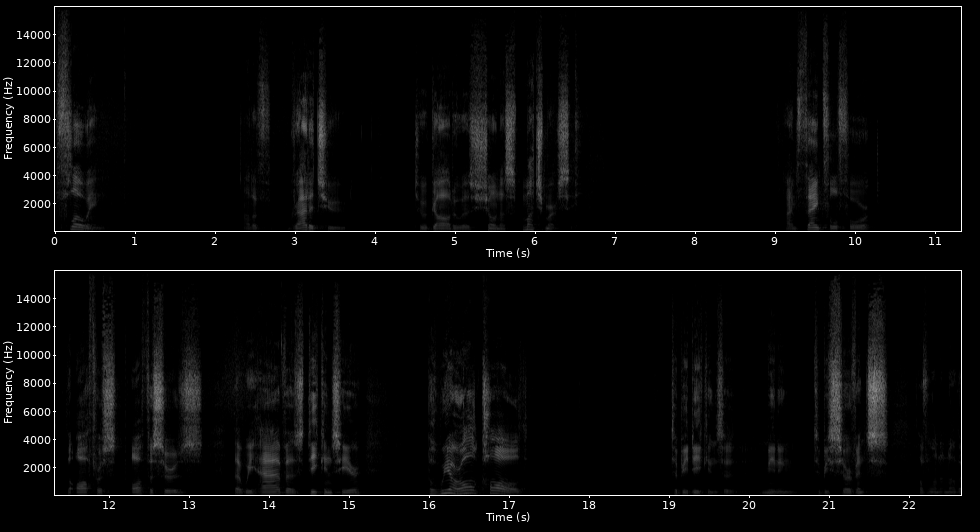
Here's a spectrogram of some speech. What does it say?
flowing out of gratitude to a God who has shown us much mercy. I'm thankful for the officers that we have as deacons here, but we are all called to be deacons, uh, meaning to be servants of one another.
